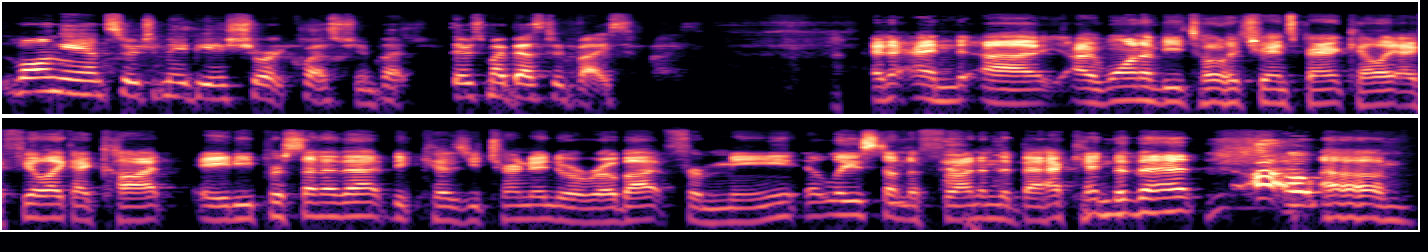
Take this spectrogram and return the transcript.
long answer to maybe a short question, but there's my best advice. And, and uh, I want to be totally transparent, Kelly. I feel like I caught 80% of that because you turned into a robot for me, at least on the front and the back end of that. oh um,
